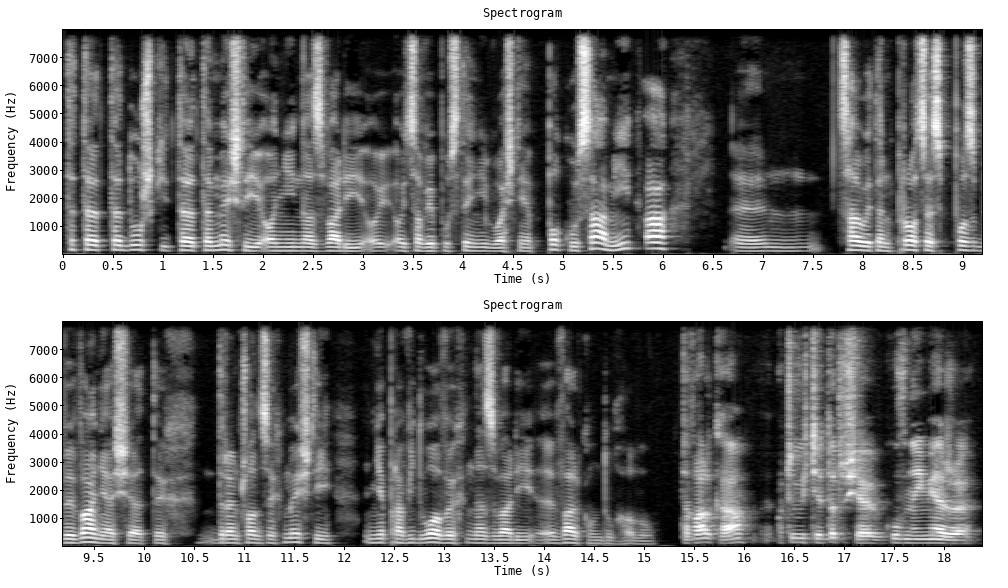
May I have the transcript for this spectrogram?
te, te, te duszki, te, te myśli oni nazwali oj, ojcowie pustyni właśnie pokusami, a cały ten proces pozbywania się tych dręczących myśli nieprawidłowych nazwali e, walką duchową ta walka oczywiście toczy się w głównej mierze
